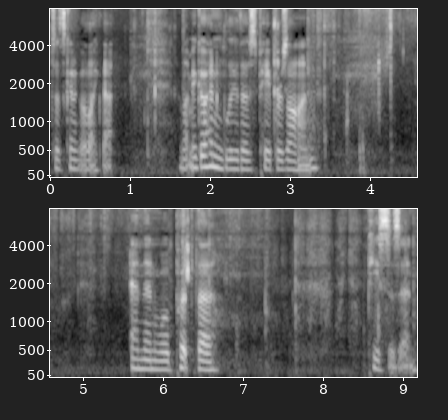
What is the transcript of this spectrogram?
so it's going to go like that. And let me go ahead and glue those papers on. And then we'll put the pieces in.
